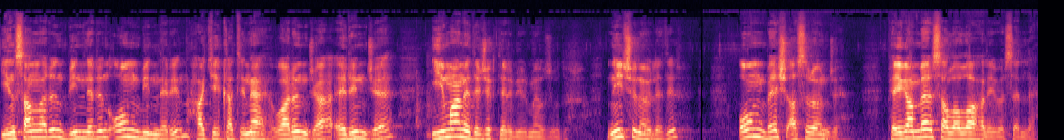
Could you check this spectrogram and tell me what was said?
insanların, binlerin, on binlerin hakikatine varınca, erince iman edecekleri bir mevzudur. Niçin öyledir? 15 asır önce Peygamber sallallahu aleyhi ve sellem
